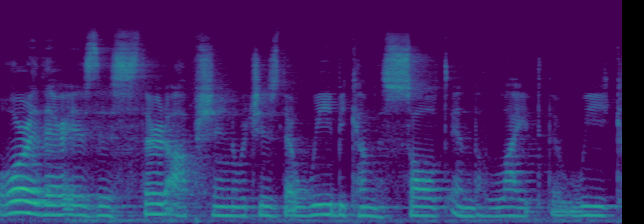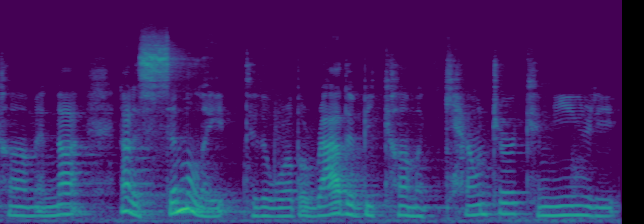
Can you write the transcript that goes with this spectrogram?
Or there is this third option, which is that we become the salt and the light, that we come and not, not assimilate to the world, but rather become a counter community,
